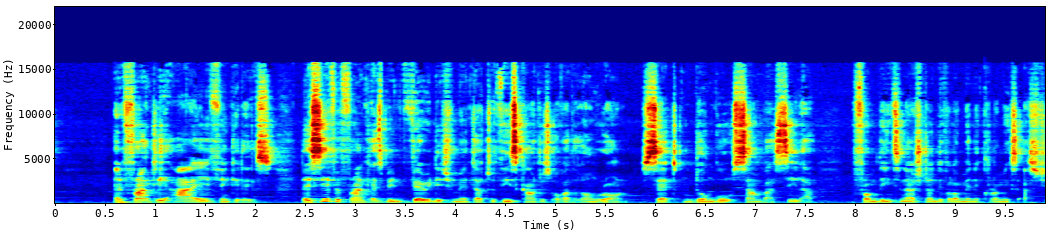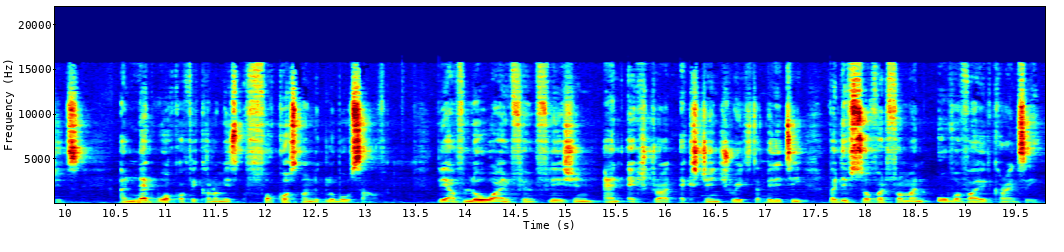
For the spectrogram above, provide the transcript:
And frankly, I think it is. The CFA franc has been very detrimental to these countries over the long run, said Ndongo Samba Sylla from the International Development Economics Associates, a network of economists focused on the global south. They have lower inflation and extra exchange rate stability, but they've suffered from an overvalued currency.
